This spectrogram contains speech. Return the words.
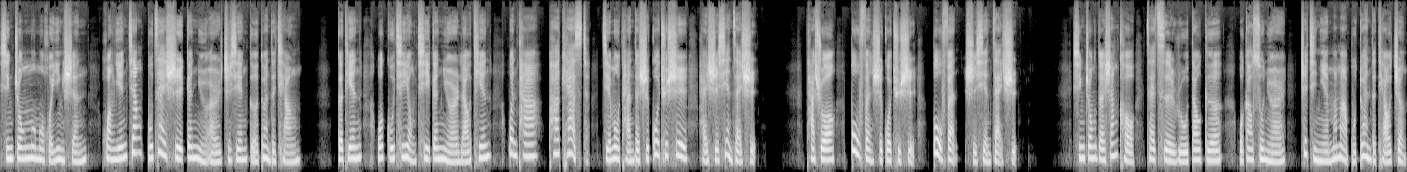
心中默默回应神，谎言将不再是跟女儿之间隔断的墙。隔天，我鼓起勇气跟女儿聊天，问她：“Podcast 节目谈的是过去式还是现在式？”她说：“部分是过去式，部分是现在式。”心中的伤口再次如刀割。我告诉女儿，这几年妈妈不断的调整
